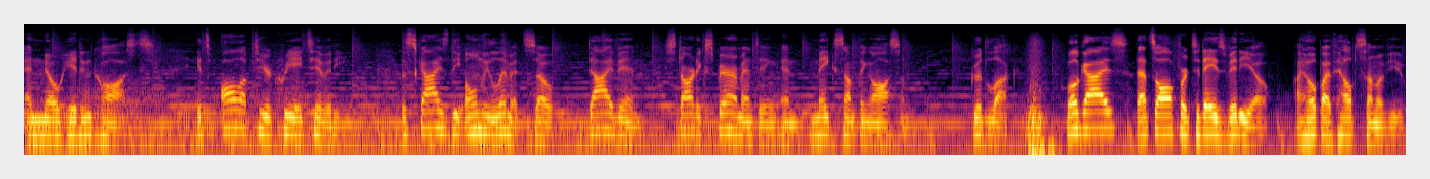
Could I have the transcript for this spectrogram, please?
and no hidden costs. It's all up to your creativity. The sky's the only limit, so dive in, start experimenting, and make something awesome. Good luck. Well guys, that's all for today's video. I hope I've helped some of you.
